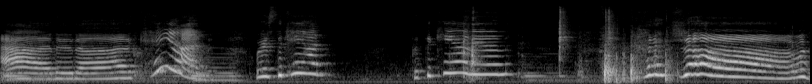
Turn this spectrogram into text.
added a can. Where's the can? Put the can in. Good job.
